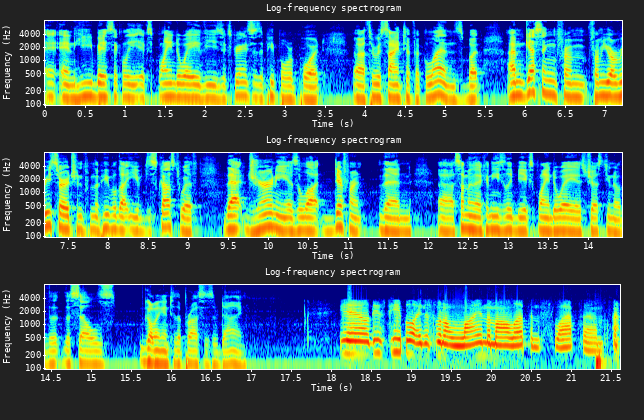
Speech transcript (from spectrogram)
and, he basically explained away these experiences that people report uh, through a scientific lens. But I'm guessing from from your research and from the people that you've discussed with, that journey is a lot different than uh, something that can easily be explained away as just you know the the cells going into the process of dying. You know, these people, I just want to line them all up and slap them.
